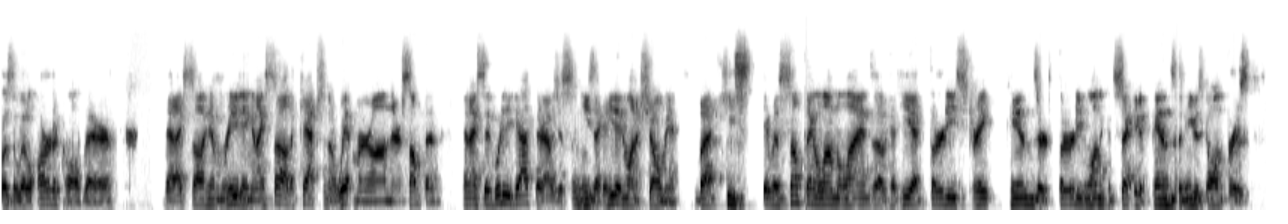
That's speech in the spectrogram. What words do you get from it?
was a little article there that I saw him reading, and I saw the caption of Whitmer on there, something. And I said, "What do you got there?" I was just, and he's like, he didn't want to show me but he's, it was something along the lines of that he had 30 straight pins or 31 consecutive pins, and he was going for his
